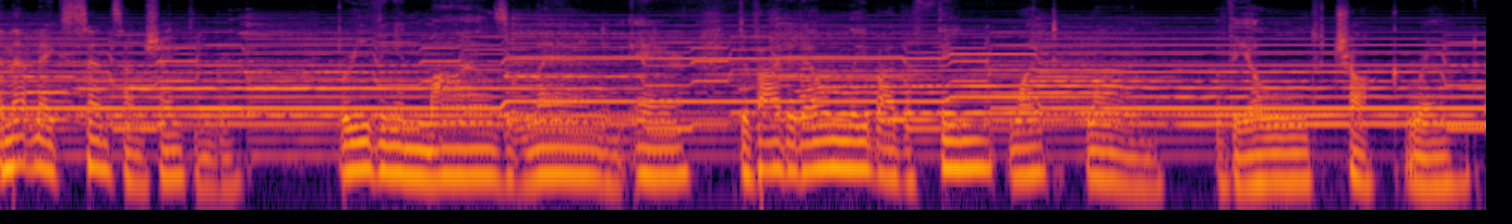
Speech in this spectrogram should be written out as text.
and that makes sense on Chanctonbury, breathing in miles of land and air, divided only by the thin white line of the old chalk road.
